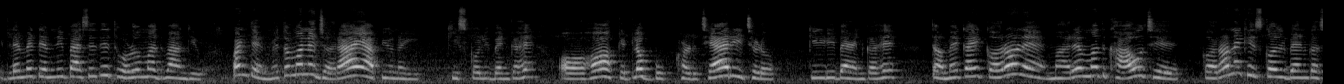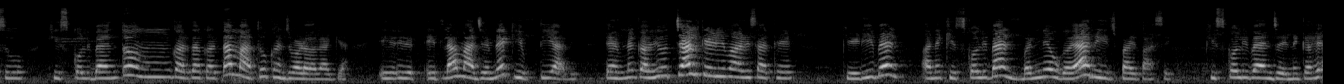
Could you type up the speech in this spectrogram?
એટલે મેં તેમની પાસેથી થોડું મધ માંગ્યું, પણ તેમણે તો મને જરાય આપ્યું નહીં. ખિસકોલી બેન કહે, ઓહો, કેટલો ભૂખડ છે આ રીછડો. કીડી બહેન કહે, તમે કંઈ કરો ને, મારે મધ ખાવું છે. કરો ને ખિસકોલી બેન કશું. ખિસકોલી બેન તો કરતા કરતા માથું ખંજવાડવા લાગ્યા. એટલામાં જેમને એક યુક્તિ આવી. તેમણે કહ્યું, ચાલ કેડી મારી સાથે. કેડીબેન અને ખિસકોલીબેન બંને ગયા રીજભાઈ પાસે. ખિસકોલીબેન જઈને કહે,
